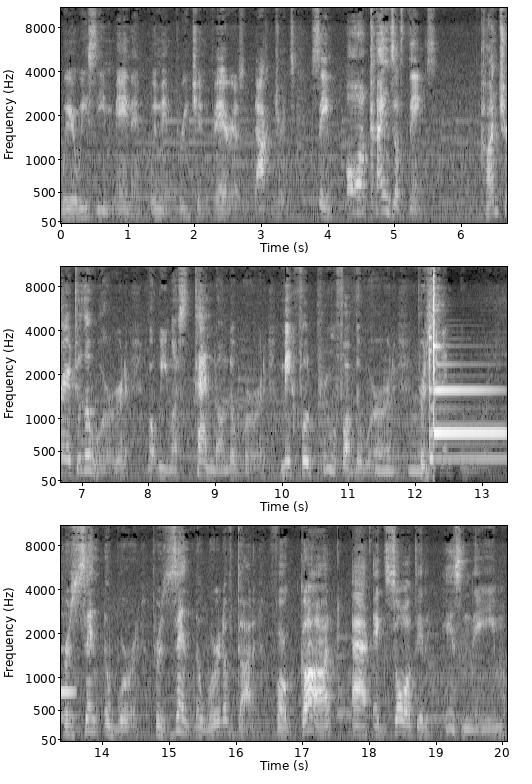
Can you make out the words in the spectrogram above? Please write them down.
where we see men and women preaching various doctrines, saying all kinds of things contrary to the word, but we must stand on the word, make full proof of the word, mm-hmm. present the word, present the word, present the word of God. For God hath exalted his name,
